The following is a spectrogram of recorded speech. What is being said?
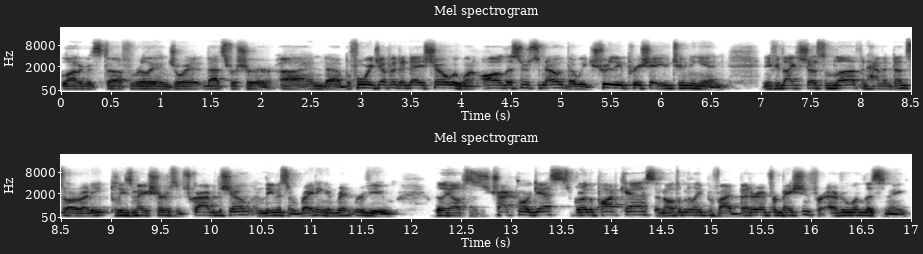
lot, of good stuff. Really enjoy it. That's for sure. Uh, and uh, before we jump into today's show, we want all listeners to know that we truly appreciate you tuning in. And if you'd like to show some love and haven't done so already, please make sure to subscribe to the show and leave us a rating and written review. Really helps us attract more guests, grow the podcast, and ultimately provide better information for everyone listening.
